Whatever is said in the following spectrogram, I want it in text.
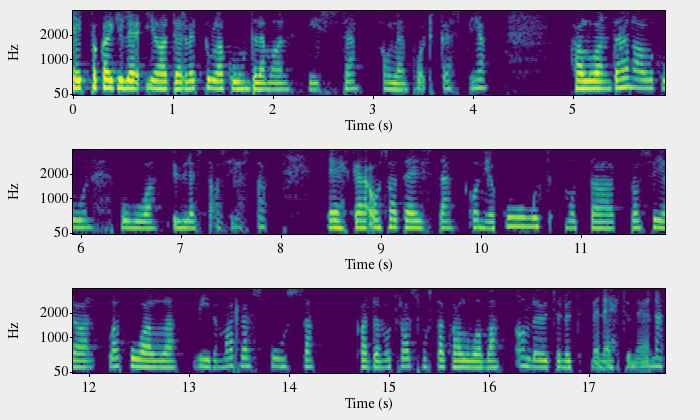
Heippa kaikille ja tervetuloa kuuntelemaan Missä olen podcastia. Haluan tähän alkuun puhua yhdestä asiasta. Ehkä osa teistä on jo kuullut, mutta tosiaan Lapualla viime marraskuussa kadonnut Rasmus Takaluoma on löytynyt menehtyneenä.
